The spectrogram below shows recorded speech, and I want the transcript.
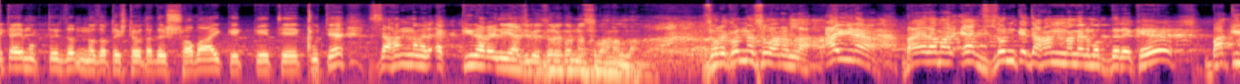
এটাই মুক্তির জন্য যথেষ্ট, তাদের সবাইকে কেচে কুচে জাহান্নামের এক কিনারে নিয়ে আসবে, জোরে কন্যা সুবহানাল্লাহ। জোরে কন্যা সুবহানাল্লাহ। আইনা ভাইয়ের আমার একজনকে জাহান্নামের মধ্যে রেখে বাকি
